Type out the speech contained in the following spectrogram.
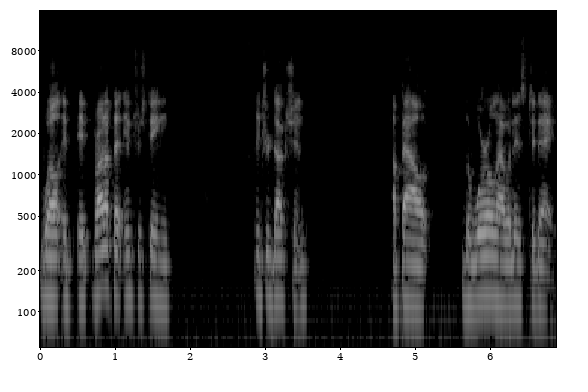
well it, it brought up that interesting introduction about the world how it is today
